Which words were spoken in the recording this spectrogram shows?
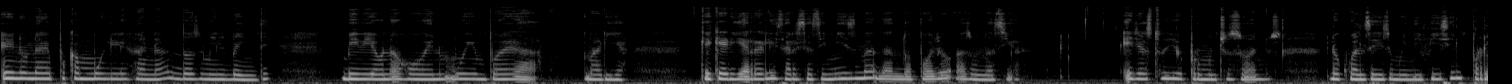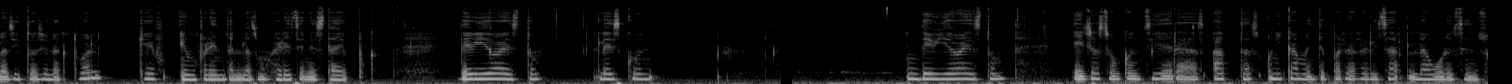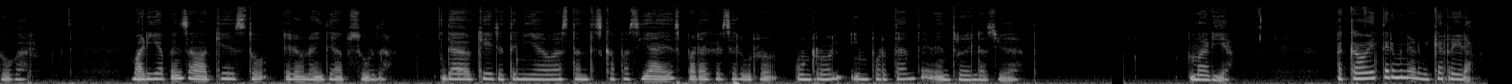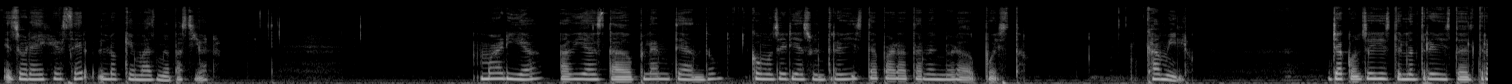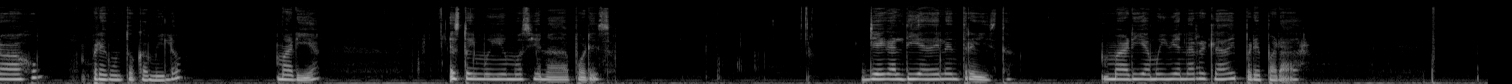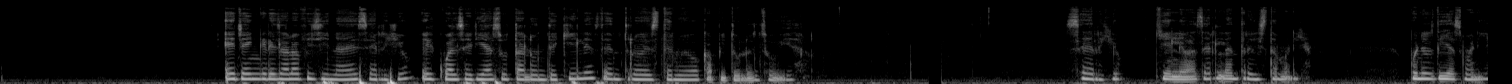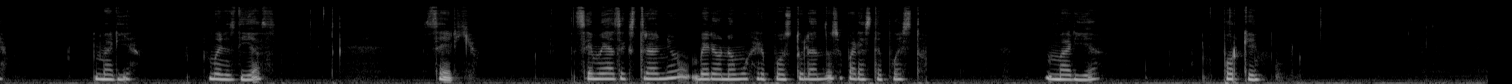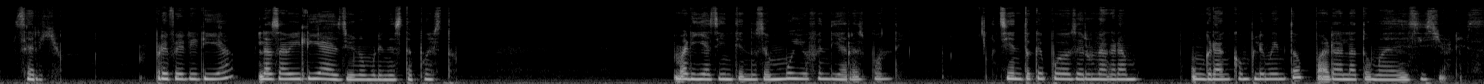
En una época muy lejana, 2020, vivía una joven muy empoderada, María, que quería realizarse a sí misma dando apoyo a su nación. Ella estudió por muchos años, lo cual se hizo muy difícil por la situación actual que enfrentan las mujeres en esta época. Debido a esto, Debido a esto, ellas son consideradas aptas únicamente para realizar labores en su hogar. María pensaba que esto era una idea absurda, dado que ella tenía bastantes capacidades para ejercer un rol, importante dentro de la ciudad. María. Acabo de terminar mi carrera, es hora de ejercer lo que más me apasiona. María había estado planteando cómo sería su entrevista para tan añorado puesto. Camilo. ¿Ya conseguiste la entrevista del trabajo? preguntó Camilo. María. Estoy muy emocionada por eso. Llega el día de la entrevista. María muy bien arreglada y preparada. Ella ingresa a la oficina de Sergio, el cual sería su talón de Aquiles dentro de este nuevo capítulo en su vida. Sergio ¿Quién le va a hacer la entrevista a María? Buenos días, María. María. Buenos días. Sergio. Se me hace extraño ver a una mujer postulándose para este puesto. María. ¿Por qué? Sergio. Preferiría las habilidades de un hombre en este puesto. María, sintiéndose muy ofendida, responde. Siento que puedo ser una gran un gran complemento para la toma de decisiones.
